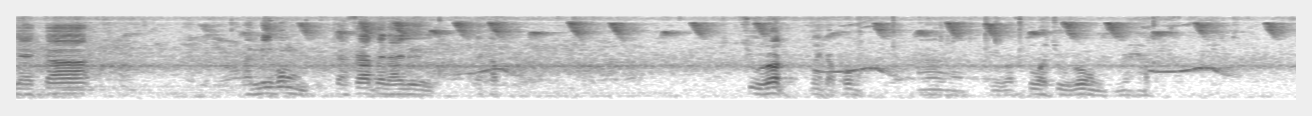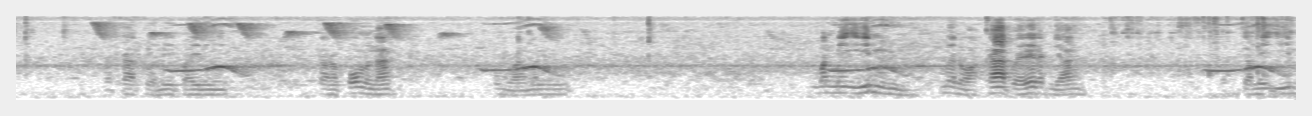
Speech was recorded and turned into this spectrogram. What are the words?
แล้วก็อันนี้ผมจะคาดไปได้เลยนะครับชูรสนะครับผมอ่าชูรสตัวชูรงนะครับถ้าคาตัวนี้ไปนี่กระผมนะผมว่ามัน มันไม่อิ่มเมื่อหนว่าคาดไปได้ทักอย่างจะไม่อิ่ม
